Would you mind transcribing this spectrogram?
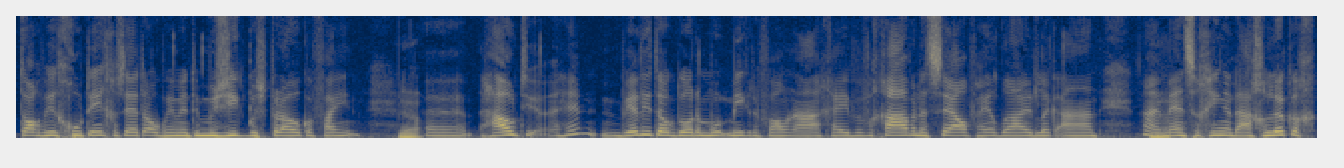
toch weer goed ingezet, ook weer met de muziek besproken van, Ja. eh, houdt hè, wil je het ook door de microfoon aangeven? We gaven het zelf heel duidelijk aan. Nou, Ja. mensen gingen daar gelukkig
